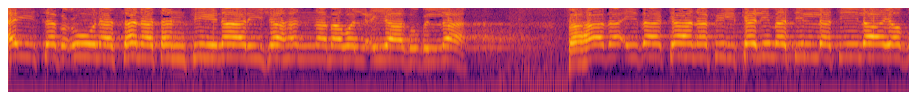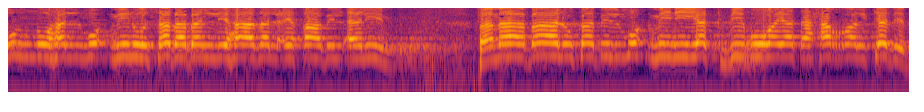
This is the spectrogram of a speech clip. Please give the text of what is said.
أي سبعون سنة في نار جهنم والعياذ بالله. فهذا إذا كان في الكلمة التي لا يظنها المؤمن سببا لهذا العقاب الأليم. فما بالك بالمؤمن يكذب ويتحرى الكذب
